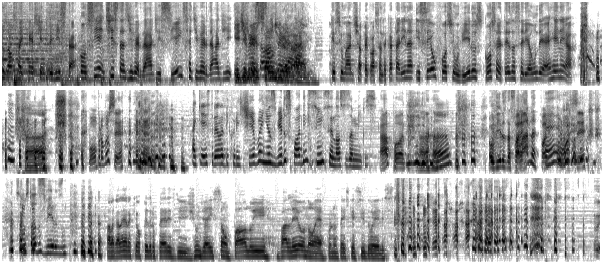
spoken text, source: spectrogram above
Bem-vindos ao SciCast Entrevista, com cientistas de verdade, ciência de verdade e, e diversão, diversão, de verdade. verdade. Que Silmar de Chapecó, Santa Catarina, e se eu fosse um vírus, com certeza seria um de RNA. Ah. Bom para você. Aqui é a Estrela de Curitiba e os vírus podem sim ser nossos amigos. Ah, pode. Uhum. o vírus da salada? Pode, pode é. por você. Somos todos vírus. Fala galera, aqui é o Pedro Pérez de Jundiaí, São Paulo e valeu Noé por não ter esquecido eles.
